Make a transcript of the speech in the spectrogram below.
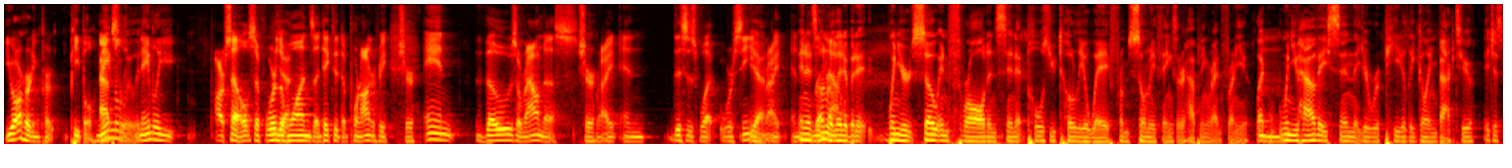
you are hurting per- people, namely, Absolutely. namely ourselves, if we're the Yeah. ones addicted to pornography, Sure. and those around us, Sure. right? And this is what we're seeing, yeah, right? And, it's unrelated, out. but it, when you're so enthralled in sin, it pulls you totally away from so many things that are happening right in front of you. Like Mm. when you have a sin that you're repeatedly going back to, it just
